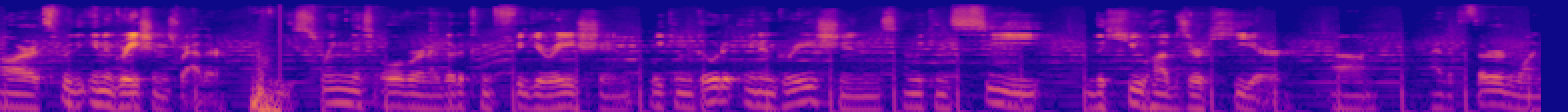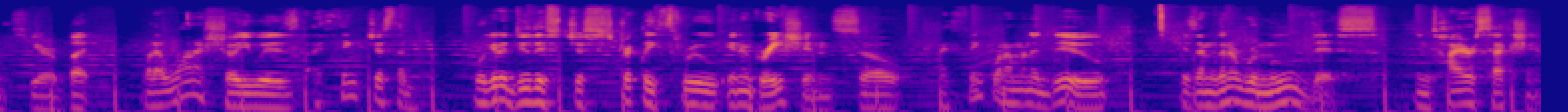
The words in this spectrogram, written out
or through the integrations rather. We swing this over and I go to configuration. We can go to integrations and we can see the Hue hubs are here. Um, I have a third one here, but what I want to show you is I think just a, we're going to do this just strictly through integrations. So I think what I'm going to do is I'm going to remove this entire section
